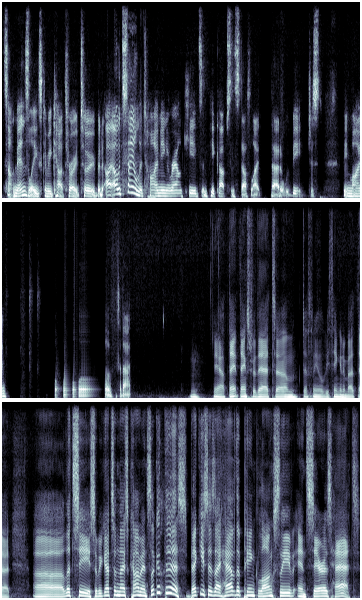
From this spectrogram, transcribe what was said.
it's not men's leagues can be cutthroat too. But I, I would say on the timing around kids and pickups and stuff like that, it would be just be mindful of for that. Yeah, th- thanks for that. Um, definitely will be thinking about that. Uh, let's see. So we got some nice comments. Look at this. Becky says, "I have the pink long sleeve and Sarah's hat."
